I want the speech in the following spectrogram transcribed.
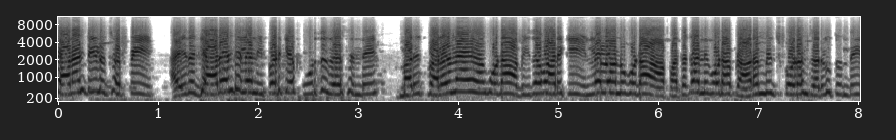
గ్యారంటీలు చెప్పి ఐదు గ్యారంటీలను ఇప్పటికే పూర్తి చేసింది మరి త్వరనే కూడా విధవారికి ఇళ్ళలోనూ కూడా ఆ పథకాన్ని కూడా ప్రారంభించుకోవడం జరుగుతుంది.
